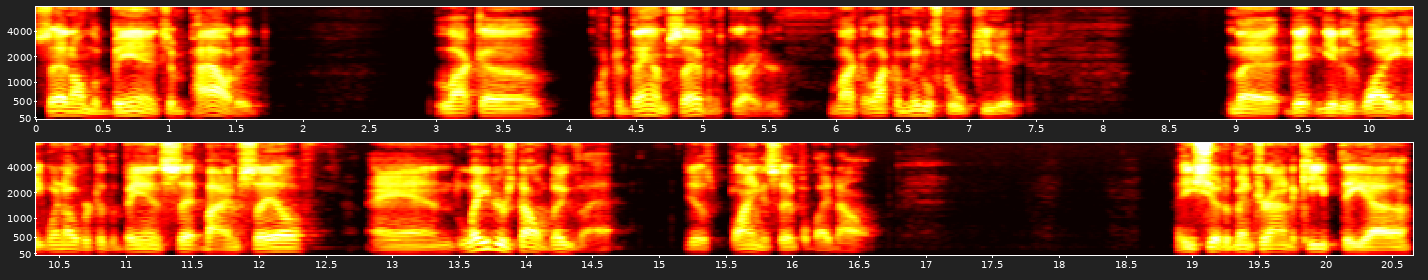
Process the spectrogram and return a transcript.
sat on the bench and pouted like a like a damn seventh grader, like a, like a middle school kid that didn't get his way. He went over to the bench, sat by himself, and leaders don't do that. Just plain and simple, they don't. He should have been trying to keep the uh,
